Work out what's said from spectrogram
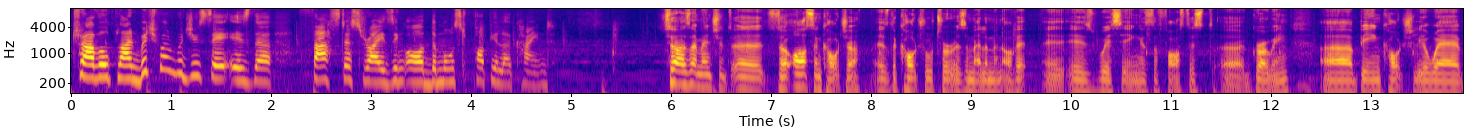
travel plan. Which one would you say is the fastest rising or the most popular kind? So as I mentioned, uh, so arts and culture is the cultural tourism element of it. Is we're seeing as the fastest uh, growing, being culturally aware,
